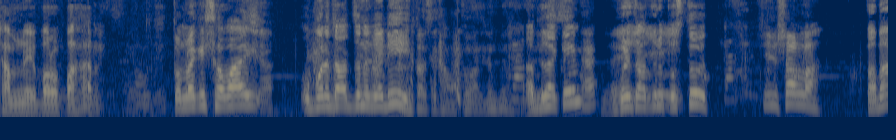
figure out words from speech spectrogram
সামনে বড় পাহাড়। তোমরা কি সবাই উপরে যাওয়ার জন্য রেডি আব্দুল হাকিম উপরে যাওয়ার জন্য প্রস্তুত? ইনশাল্লাহ। বাবা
